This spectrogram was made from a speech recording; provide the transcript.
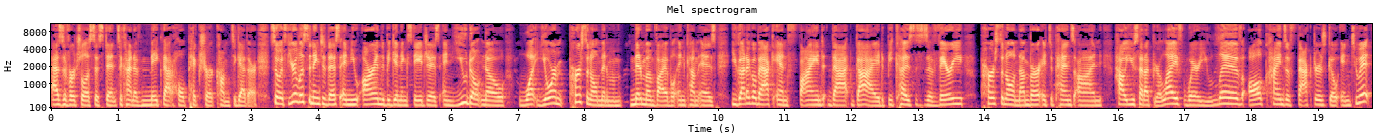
as a virtual assistant to kind of make that whole picture come together. So if you're listening to this and you are in the beginning stages and you don't know what your personal minimum minimum viable income is, you got to go back and find that guide because this is a very personal number. It depends on how you set up your life, where you live, all kinds of factors go into it.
